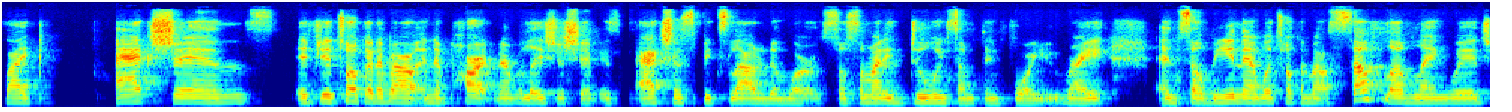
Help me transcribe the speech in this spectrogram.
like actions if you're talking about in a partner relationship is action speaks louder than words. So somebody doing something for you right? And so being that we're talking about self-love language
